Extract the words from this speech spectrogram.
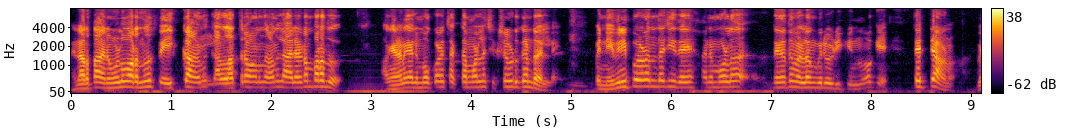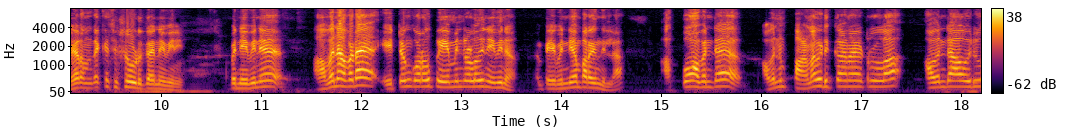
അതിനർത്ഥം അനുമോൾ പറഞ്ഞത് ഫേക്ക് ആണ് കള്ളത്തരമാണെന്നാണ് ലാലേട്ടൻ പറഞ്ഞത്. അങ്ങനെയാണെങ്കിൽ അനുമോക്കോടെ ശക്തമായുള്ള ശിക്ഷ കൊടുക്കേണ്ടതല്ലേ? ഇപ്പൊ നെവിൻ ഇപ്പോൾ എന്താ ചെയ്തേ? അനുമോൾ അദ്ദേഹത്തെ വെള്ളം കുരി ഒഴിക്കുന്നു. ഓക്കെ. തെറ്റാണ്. വേറെ എന്തൊക്കെ ശിക്ഷ കൊടുക്കാൻ നെവിന്? അപ്പൊ നെവിന് അവൻ അവിടെ ഏറ്റവും കുറവ് പേയ്മെന്റ് ഉള്ളത് നെവിനാ. പേയ്മെന്റ് ഞാൻ പറയുന്നില്ല. അപ്പോ അവന്റെ അവന് പണം എടുക്കാനായിട്ടുള്ള അവന്റെ ആ ഒരു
